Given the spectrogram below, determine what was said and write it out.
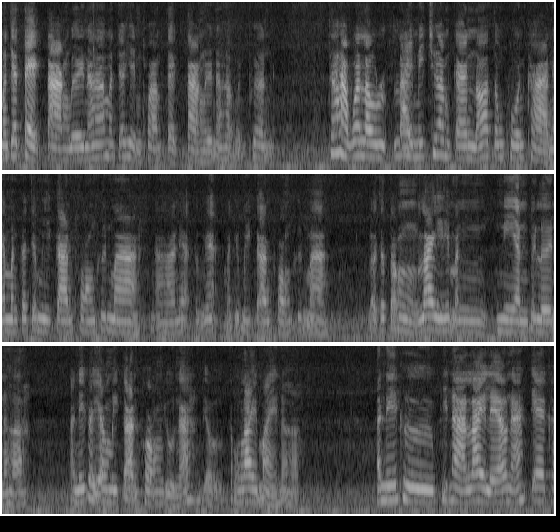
มันจะแตกต่างเลยนะคะ มันจะเห็นความแตกต่างเลยนะคะ เพื่อนๆถ้าหากว่าเราไล่ไม่เชื่อมกันเนาะตรงโคนขาเนี่ยมันก็จะมีการพองขึ้นมานะคะเนี่ย ตรงเนี้ยมันจะมีการพองขึ้นมา เราจะต้องไล่ให้มันเนียนไปเลยนะคะ อันนี้ก็ยังมีการพองอยู่นะ เดี๋ยวต้องไล่ใหม่นะคะ อันนี้คือพี่นาไล่แล้วนะ แก้ไข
